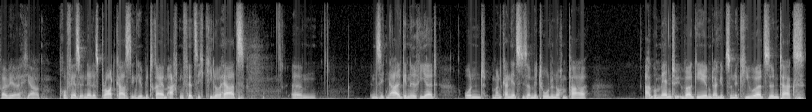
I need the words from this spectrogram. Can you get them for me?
weil wir ja professionelles Broadcasting hier betreiben, 48 Kilohertz ähm, ein Signal generiert und man kann jetzt dieser Methode noch ein paar Argumente übergeben. Da gibt es so eine Keyword-Syntax,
